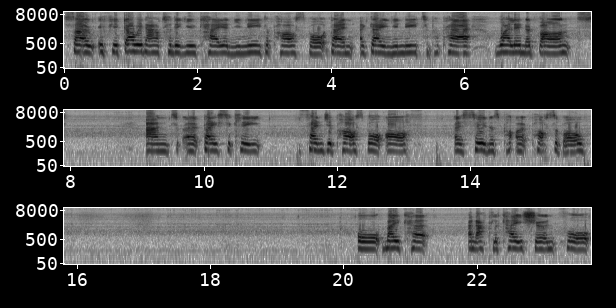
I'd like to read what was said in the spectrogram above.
So if you're going out to the UK and you need a passport then again you need to prepare well in advance and uh, basically send your passport off as soon as po uh, possible. Or make a, an application for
